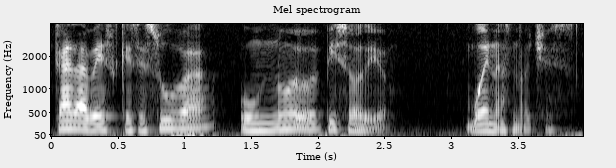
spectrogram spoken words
cada vez que se suba un nuevo episodio. Buenas noches.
